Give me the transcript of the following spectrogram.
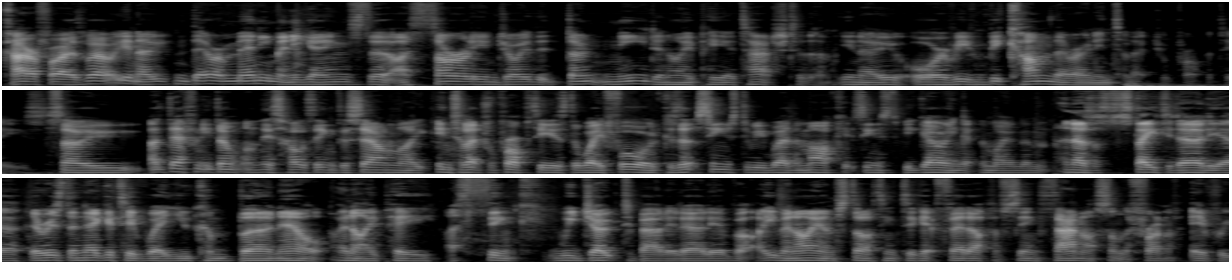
clarify as well. You know, there are many, many games that I thoroughly enjoy that don't need an IP attached to them. You know, or have even become their own intellectual properties. So I definitely don't want this whole thing to sound like intellectual property is the way forward because that seems to be where the market seems to be going at the moment. And as I stated earlier, there is the negative where you can burn out an IP. I think we joked about it earlier, but even I am starting to get fed up of seeing Thanos on the front of every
